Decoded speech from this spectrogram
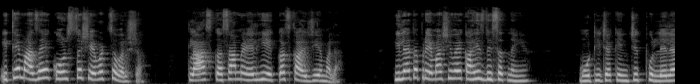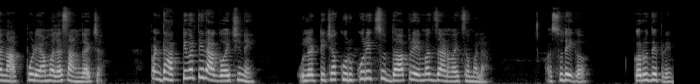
इथे माझं हे कोर्सचं शेवटचं वर्ष. क्लास कसा मिळेल ही एकच काळजी आहे मला. हिला तर प्रेमाशिवाय काहीच दिसत नाहीये. मोठीच्या किंचित फुललेल्या नागपुड्या मला सांगायच्या. पण धाकटीवर ती रागवायची नाही. उलट तिच्या कुरकुरीत सुद्धा प्रेमच जाणवायचं मला. असू दे ग. करू दे प्रेम.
